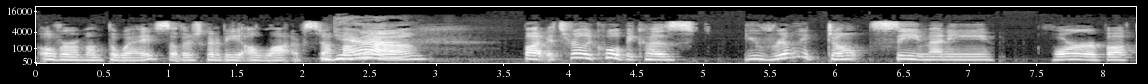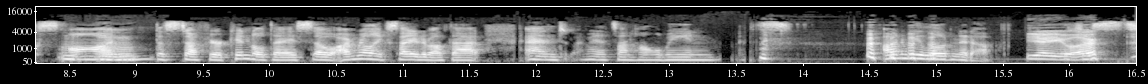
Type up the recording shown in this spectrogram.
over a month away. So there's going to be a lot of stuff on there Yeah. but it's really cool because you really don't see many horror books on the stuff your kindle day so i'm really excited about that and i mean it's on halloween it's i'm gonna be loading it up Yeah, you It are. just-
